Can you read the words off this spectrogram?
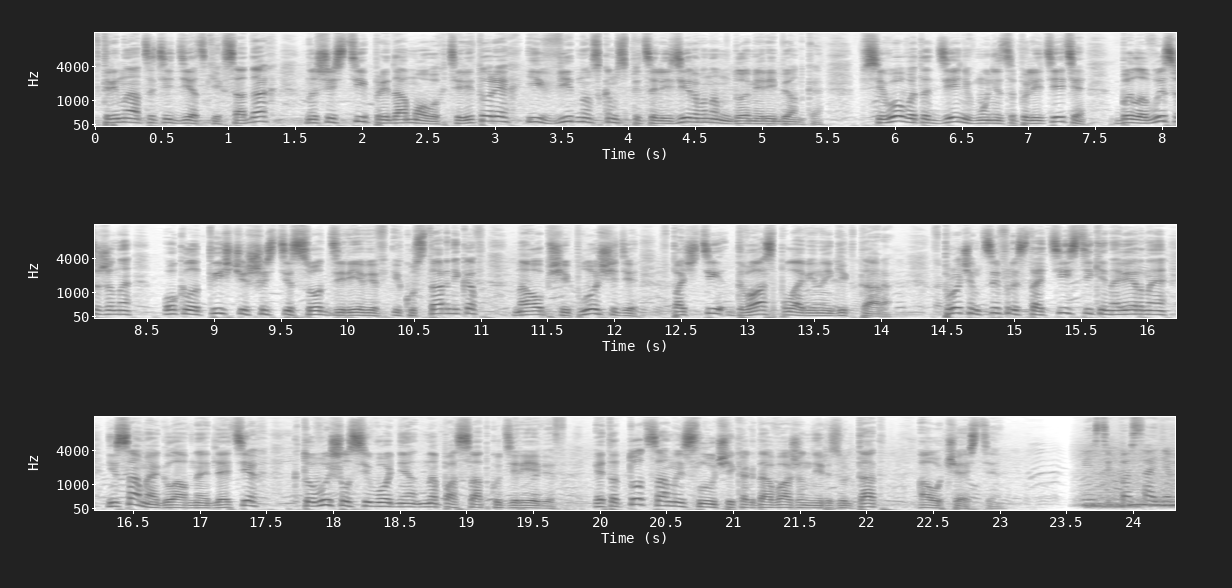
В 13 детских садах, на 6 придомовых территориях и в Видновском специализированном доме ребенка. Всего в этот день в муниципалитете было высажено около 1600 деревьев и кустарников на общей площади в почти 2,5 гектара. Впрочем, цифры статистики, наверное, не самое главное для тех, кто вышел сегодня на посадку деревьев. Это тот самый случай, когда важен не результат, а участие. Вместе посадим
